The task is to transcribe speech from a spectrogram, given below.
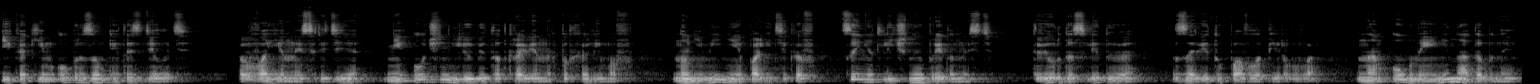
и каким образом это сделать. В военной среде не очень любят откровенных подхалимов, но не менее политиков ценят личную преданность, твердо следуя завету Павла I. «Нам умные не надобны,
